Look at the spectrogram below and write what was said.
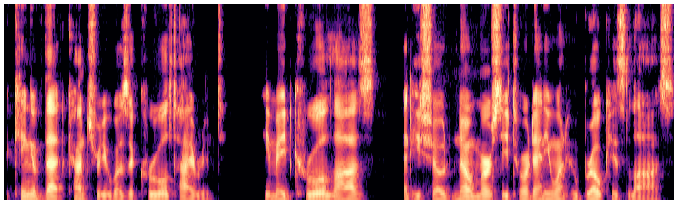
The king of that country was a cruel tyrant. He made cruel laws, and he showed no mercy toward anyone who broke his laws.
